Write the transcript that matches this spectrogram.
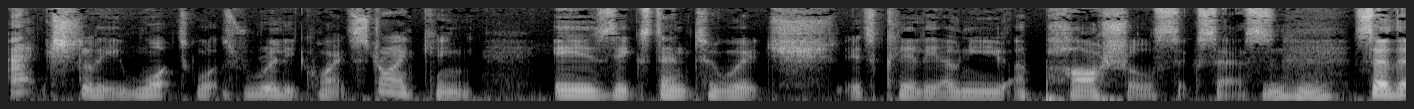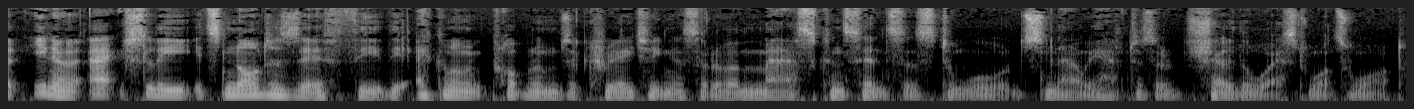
actually, what's what's really quite striking is the extent to which it's clearly only a partial success. Mm-hmm. So that, you know, actually it's not as if the, the economic problems are creating a sort of a mass consensus towards now we have to sort of show the West what's what.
